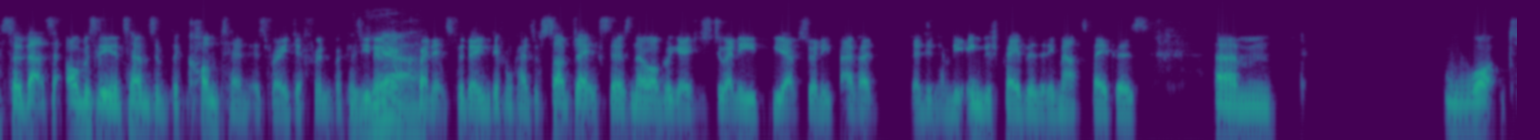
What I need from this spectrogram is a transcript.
so that's obviously in terms of the content is very different because you don't Yeah. get credits for doing different kinds of subjects. There's no obligation to do any. You have to do any. I've had. I didn't have any English papers, any maths papers. Um, what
